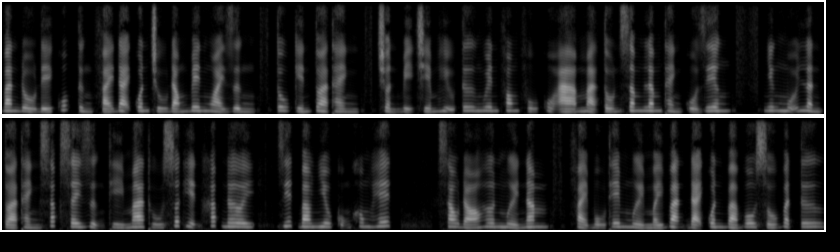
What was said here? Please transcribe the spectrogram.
ban đồ đế quốc từng phái đại quân trú đóng bên ngoài rừng, tu kiến tòa thành, chuẩn bị chiếm hữu tư nguyên phong phú của Á mà tốn xâm lâm thành của riêng. Nhưng mỗi lần tòa thành sắp xây dựng thì ma thú xuất hiện khắp nơi, giết bao nhiêu cũng không hết. Sau đó hơn 10 năm, phải bù thêm mười mấy vạn đại quân và vô số vật tư,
